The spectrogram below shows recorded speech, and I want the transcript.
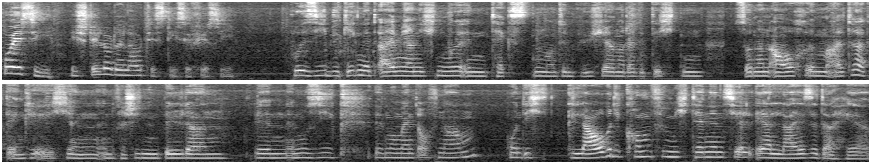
Poesie, wie still oder laut ist diese für Sie? Poesie begegnet einem ja nicht nur in Texten und in Büchern oder Gedichten, sondern auch im Alltag, denke ich, in, in verschiedenen Bildern, in, in Musik, in Momentaufnahmen. Und ich glaube, die kommen für mich tendenziell eher leise daher.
